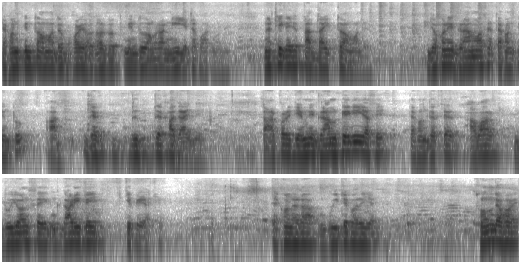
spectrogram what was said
তখন কিন্তু আমাদের ভয় হতে হবে কিন্তু আমরা নিয়ে যেতে পারব না। না, ঠিক আছে, তার দায়িত্ব আমাদের। যখন এই গ্রাম আসে, তখন কিন্তু আর দেখ- দেখা যায়নি তারপরে যেমনি গ্রাম পেরিয়ে আসে, তখন দেখছে আবার দুজন সেই গাড়িতেই চেপে আছে এখন এরা বুঝতে পারে যায় সন্দেহ হয়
